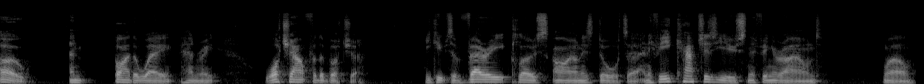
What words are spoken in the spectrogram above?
Oh, and by the way, Henry, watch out for the butcher. He keeps a very close eye on his daughter, and if he catches you sniffing around, well,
